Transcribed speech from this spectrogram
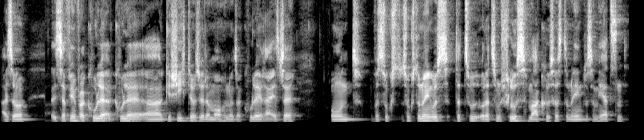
Also ist auf jeden Fall eine coole, eine coole äh, Geschichte, was wir da machen und eine coole Reise. Und was sagst, sagst du noch irgendwas dazu oder zum Schluss, Markus, hast du noch irgendwas am Herzen?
